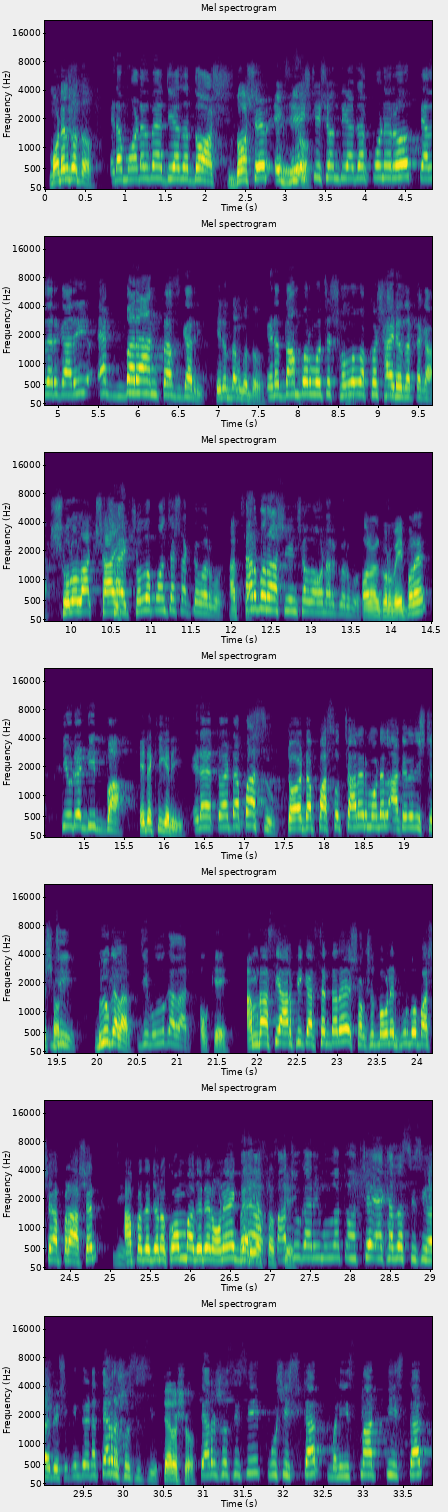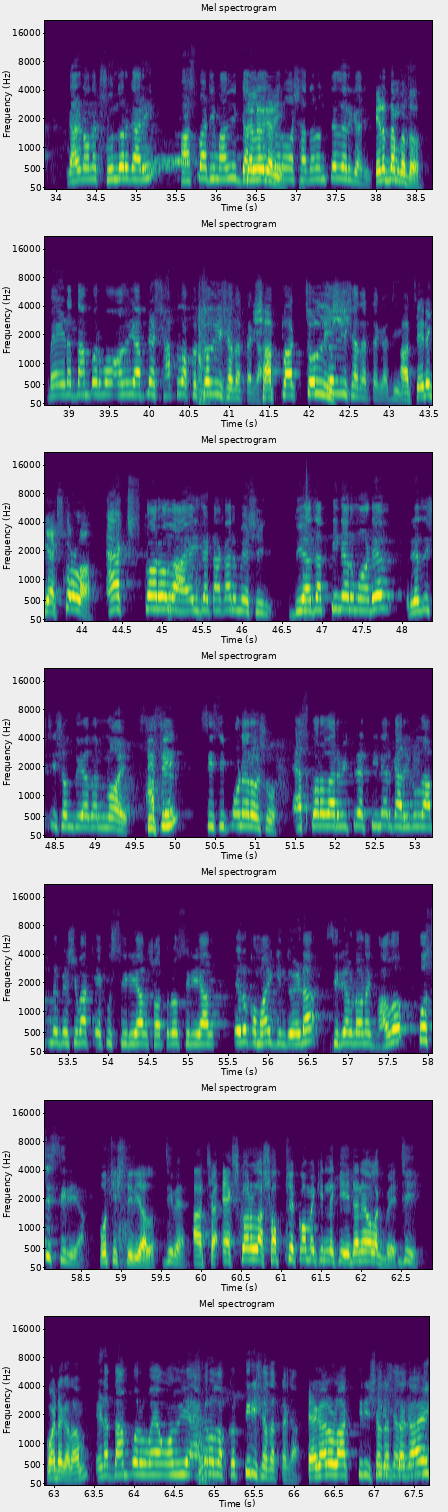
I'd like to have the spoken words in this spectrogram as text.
মডেল কত? এটা মডেল ভাই দুই হাজার দশ। দশের রেজিস্ট্রেশন দুই হাজার পনেরো তেলের গাড়ি একবার আনটাচ গাড়ি। এটার দাম কত? এটার দাম পড়বে হচ্ছে ষোলো লক্ষ ষাট হাজার টাকা। ষোলো লাখ ষাট। ষোলো পঞ্চাশ রাখতে পারব। আচ্ছা। তারপর আসি ইনশাল্লাহ অনার করব। অর্ডার করব। এরপরে? কি ওটা ডিব্বা। এটা কি গাড়ি? এটা একটা পাসু টয়োটা পাঁচশো চারের মডেল আটের রেজিস্ট্রেশন জি। ব্লু কালার জি ব্লু কালার ওকে আমরা আছি আরপি কার সেন্টারে সংসদ ভবনের পূর্ব পাশে আপনারা আসেন। আপনাদের জন্য কম বাজেটের অনেক গাড়ি আছে পাঁচু গাড়ি মূলত হচ্ছে এক হাজার সিসি হয় বেশি কিন্তু এটা তেরোশো সিসি তেরোশো। তেরোশো সিসি পুশ স্টার্ট মানে স্মার্ট কি স্টার্ট গাড়িটা অনেক সুন্দর গাড়ি ফার্স্ট পার্টি মালিক গাড়ি। অসাধারণ তেলের গাড়ি। এটার দাম কত? ভাই এটার দাম পড়ব অনলি আপনার সাত লক্ষ চল্লিশ হাজার টাকা। সাত লাখ চল্লিশ। চল্লিশ হাজার টাকা জি। আচ্ছা এটা কি এক্স করলা এক্স করোলা এই যে টাকার মেশিন দুই হাজার তিনের মডেল রেজিস্ট্রেশন দুই হাজার নয়। সিসি সিসি পনেরোশো। এস ভিতরে তিনের গাড়িগুলো আপনি বেশিরভাগ একুশ সিরিয়াল সতেরো সিরিয়াল এরকম হয় কিন্তু এটা সিরিয়ালটা অনেক ভালো। পঁচিশ সিরিয়াল পঁচিশ সিরিয়াল জি ভাই। আচ্ছা এক্স করলা সবচেয়ে কমে কিনলে কি এটা নেওয়া লাগবে? জি। কয় টাকা দাম? এটার দাম পড়বে ভাই অনলি এগারো লক্ষ তিরিশ হাজার টাকা। এগারো লাখ তিরিশ হাজার 30,000 টাকায়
